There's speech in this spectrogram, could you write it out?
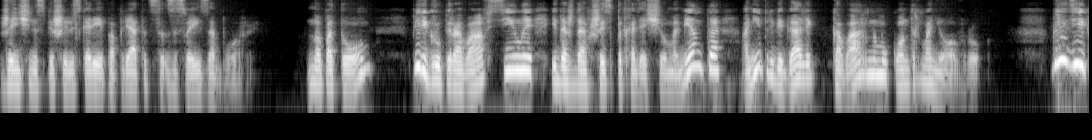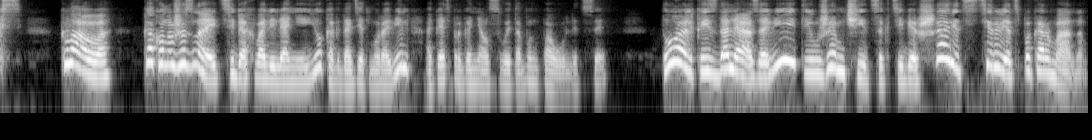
женщины спешили скорее попрятаться за свои заборы. Но потом перегруппировав силы и дождавшись подходящего момента, они прибегали коварному контрманевру. «Гляди-ксь, Клава, как он уже знает себя!» — хвалили они ее, когда дед Муравель опять прогонял свой табун по улице. «Только издаля завеет и уже мчится к тебе, шарит стервец по карманам.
